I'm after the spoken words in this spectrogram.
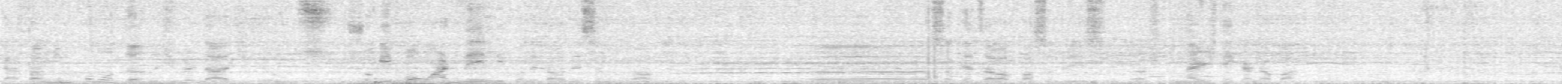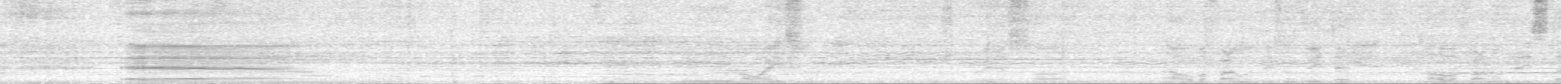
cara, tava me incomodando de verdade. Eu joguei bom ar nele quando ele tava descendo do carro. Ah, só queria desabafar sobre isso. Eu acho que o nerd tem que acabar. É... E bom, é isso. Veja só. Arroba Fala Motorista no Twitter, arroba Fala Motorista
